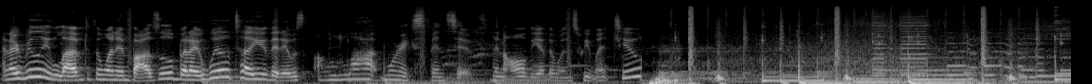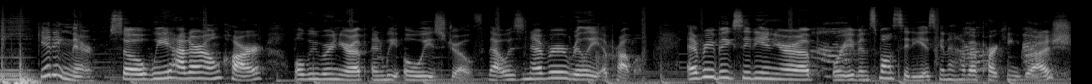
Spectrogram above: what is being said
And I really loved the one in Basel, but I will tell you that it was a lot more expensive than all the other ones we went to. Getting there. So we had our own car while we were in Europe and we always drove. That was never really a problem. Every big city in Europe, or even small city, is gonna have a parking garage.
